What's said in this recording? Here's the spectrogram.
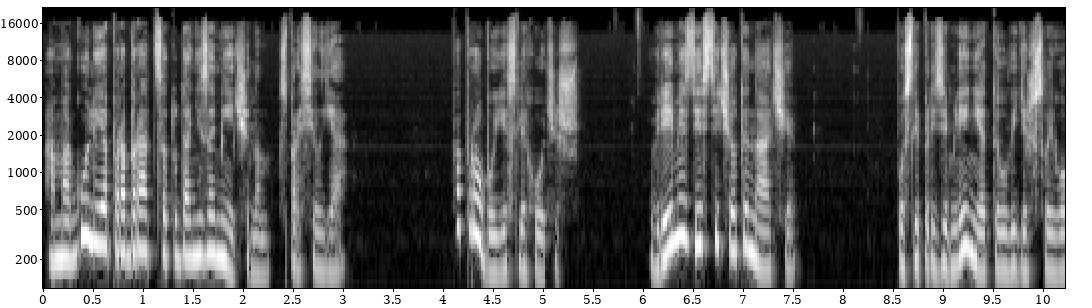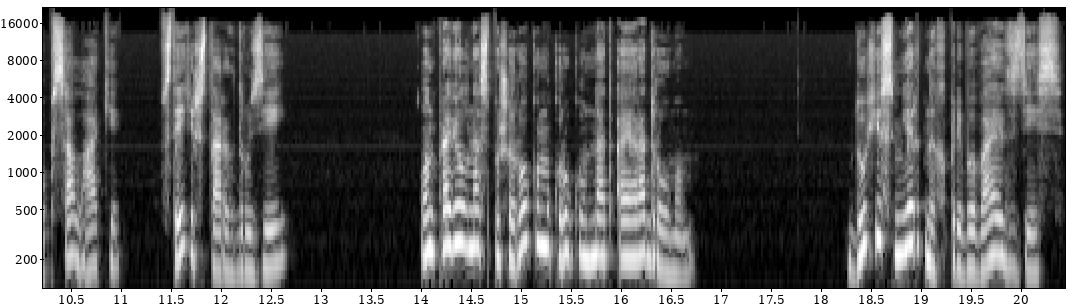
А могу ли я пробраться туда незамеченным? Спросил я. Попробуй, если хочешь. Время здесь течет иначе. После приземления ты увидишь своего пса Лаки, встретишь старых друзей. Он провел нас по широкому кругу над аэродромом. Духи смертных пребывают здесь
